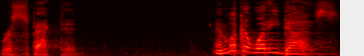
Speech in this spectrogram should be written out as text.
respected. And look at what he does.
